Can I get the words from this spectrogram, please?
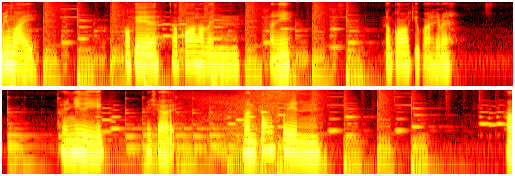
วิ่งไว โอเค แล้วก็ทำเป็น อันนี้ แล้วก็เก็บมาใช่ไหมไทนี่เล็ก ไม่ใช่ มันต้องเป็น อื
